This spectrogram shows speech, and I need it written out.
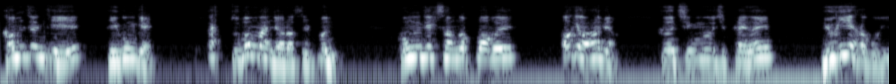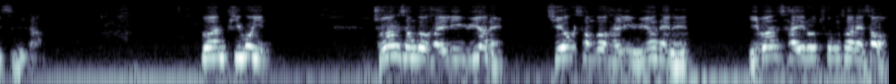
검증기일 비공개 딱 두 번만 열었을 뿐 공직선거법을 어겨하며 그 직무 집행을 유기하고 있습니다. 또한 피고인 중앙선거관리위원회, 지역선거관리위원회는 이번 4.15 총선에서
